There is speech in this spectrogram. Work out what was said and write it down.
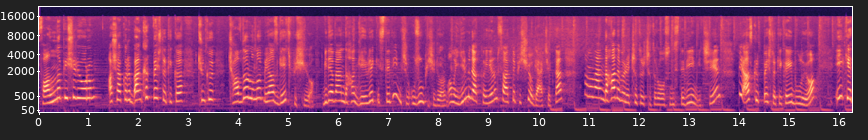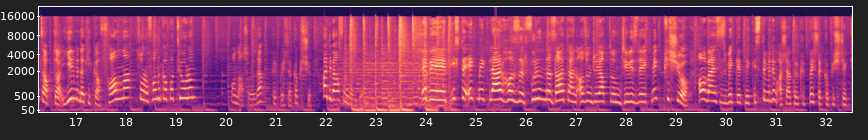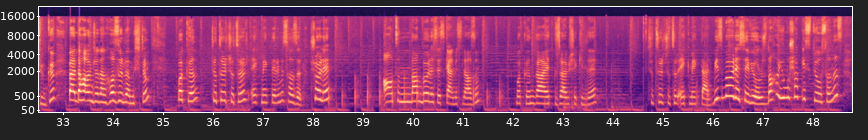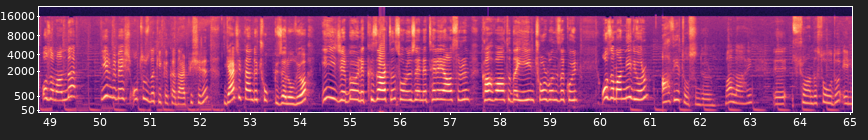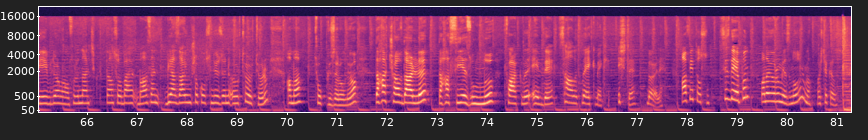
fanla pişiriyorum. Aşağı yukarı ben 45 dakika çünkü çavdar unu biraz geç pişiyor. Bir de ben daha gevrek istediğim için uzun pişiriyorum. Ama 20 dakika yarım saatte pişiyor gerçekten. Ama ben daha da böyle çıtır çıtır olsun istediğim için biraz 45 dakikayı buluyor. İlk etapta 20 dakika fanla sonra fanı kapatıyorum. Ondan sonra da 45 dakika pişiyor. Hadi ben fırına gidiyorum. Evet işte ekmekler hazır. Fırında zaten az önce yaptığım cevizli ekmek pişiyor. Ama ben sizi bekletmek istemedim. Aşağı yukarı 45 dakika pişecek çünkü. Ben daha önceden hazırlamıştım. Bakın çıtır çıtır ekmeklerimiz hazır. Şöyle altından böyle ses gelmesi lazım. Bakın gayet güzel bir şekilde çıtır çıtır ekmekler. Biz böyle seviyoruz. Daha yumuşak istiyorsanız o zaman da 25-30 dakika kadar pişirin. Gerçekten de çok güzel oluyor. İyice böyle kızartın sonra üzerine tereyağı sürün. Kahvaltıda yiyin, çorbanıza koyun. O zaman ne diyorum? Afiyet olsun diyorum. Vallahi e, şu anda soğudu. Elleyebiliyorum ama fırından çıktıktan sonra ben bazen biraz daha yumuşak olsun diye üzerine örtü örtüyorum. Ama çok güzel oluyor. Daha çavdarlı, daha siyez unlu, farklı evde sağlıklı ekmek. İşte böyle. Afiyet olsun. Siz de yapın. Bana yorum yazın olur mu? Hoşçakalın.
